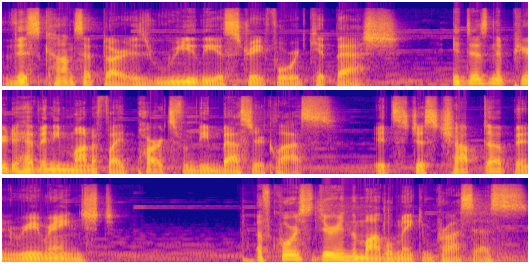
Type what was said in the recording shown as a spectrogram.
This concept art is really a straightforward kit bash. It doesn't appear to have any modified parts from the Ambassador class. It's just chopped up and rearranged. Of course, during the model making process,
